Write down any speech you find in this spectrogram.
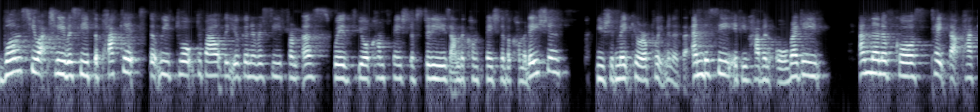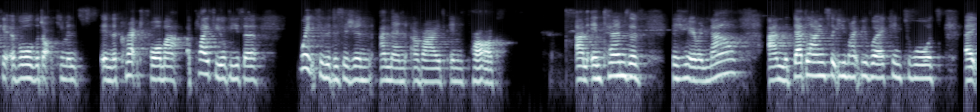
Once you actually receive the packets that we've talked about that you're going to receive from us with your confirmation of studies and the confirmation of accommodation, you should make your appointment at the embassy if you haven't already. And then, of course, take that packet of all the documents in the correct format, apply for your visa, wait for the decision, and then arrive in Prague. And in terms of the here and now and the deadlines that you might be working towards, uh,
